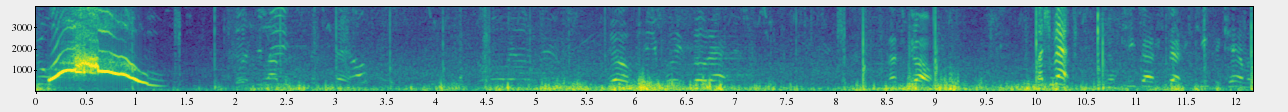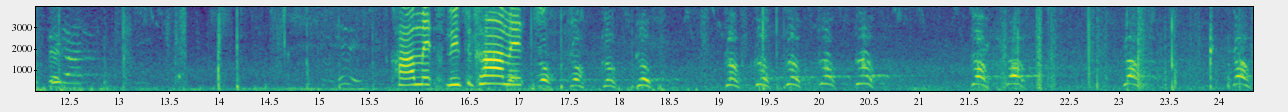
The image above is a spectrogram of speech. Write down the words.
Woo! Six, eleven, six, ten. Yo, can you please throw that? Let's go. Watch your back. Yo, keep that steady. Keep the camera steady. Comments, leave the comments. Go, go, go, go. Go, go, go, go, go. Go, go. Go. Go. Go.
